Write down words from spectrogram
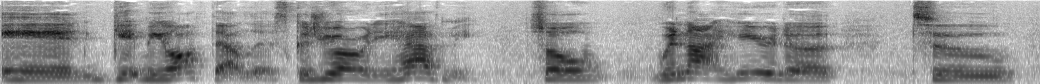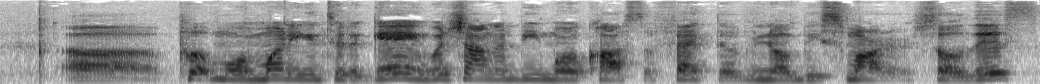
and get me off that list? Because you already have me. So we're not here to to uh, put more money into the game. We're trying to be more cost effective, you know, be smarter. So this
